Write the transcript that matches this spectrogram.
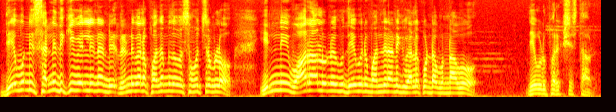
దేవుని సన్నిధికి వెళ్ళిన రెండు వేల పంతొమ్మిదవ సంవత్సరంలో ఎన్ని వారాలు నువ్వు దేవుని మందిరానికి వెళ్ళకుండా ఉన్నావో దేవుడు పరీక్షిస్తాడు.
